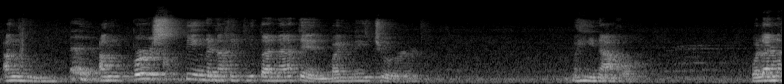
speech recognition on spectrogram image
Ang, ang first thing na nakikita natin by nature, mahina ako. Wala na,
